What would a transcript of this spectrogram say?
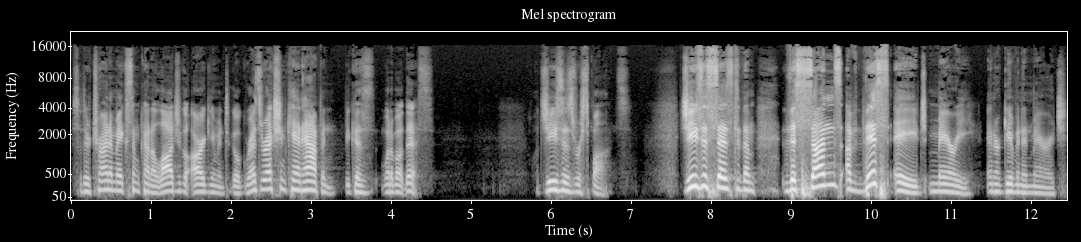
So they're trying to make some kind of logical argument to go, resurrection can't happen because what about this? Well, Jesus responds. Jesus says to them, The sons of this age marry and are given in marriage.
